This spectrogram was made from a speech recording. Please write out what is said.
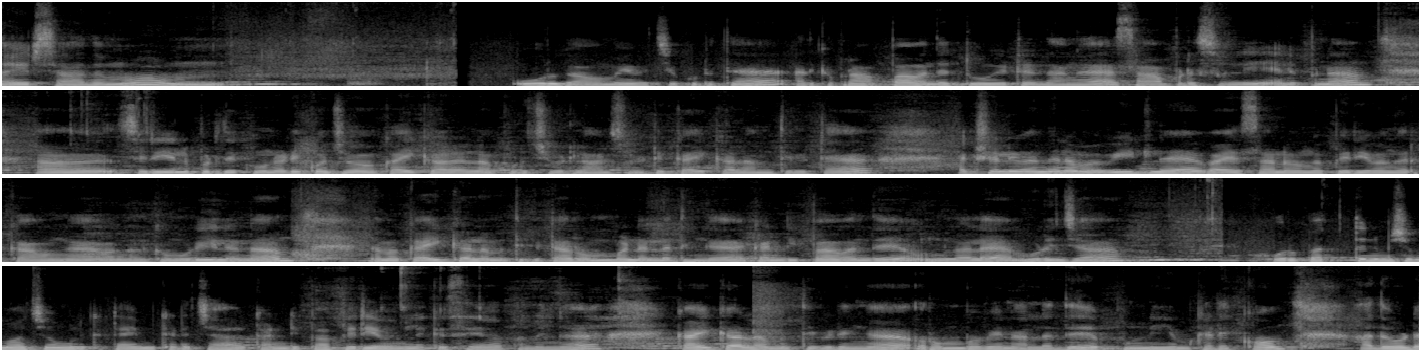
தயிர் சாதமும் ஊறுகாவுமே வச்சு கொடுத்தேன். அதுக்கப்புறம் அப்பா வந்து தூங்கிட்டு இருந்தாங்க. சாப்பிட சொல்லி எழுப்புனா சரி எழுப்புறதுக்கு முன்னாடி கொஞ்சம் கை காலெல்லாம் பிடிச்சி விடலான்னு சொல்லிட்டு கை கால் அமுத்தி விட்டேன். ஆக்சுவலி வந்து நம்ம வீட்டில் வயசானவங்க பெரியவங்க இருக்காங்க. அவங்களுக்கு முடியலன்னா நம்ம கை கால் அமுத்திக்கிட்டால் ரொம்ப நல்லதுங்க. கண்டிப்பாக வந்து உங்களால் முடிஞ்சால் ஒரு பத்து நிமிஷமாச்சும் உங்களுக்கு டைம் கிடைச்சா கண்டிப்பாக பெரியவங்களுக்கு சேவை பண்ணுங்கள் கை கால் அமுத்தி விடுங்க. ரொம்பவே நல்லது. புண்ணியம் கிடைக்கும். அதோட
